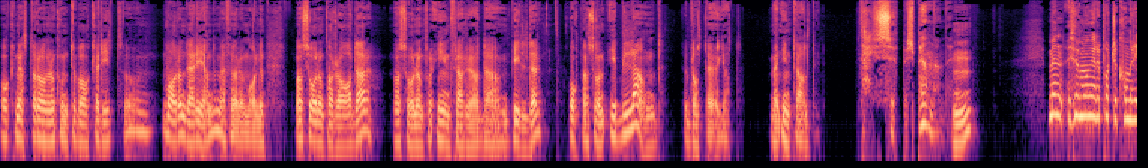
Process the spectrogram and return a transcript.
Och nästa dag när de kom tillbaka dit så var de där igen, de här föremålen. Man såg dem på radar, man såg dem på infraröda bilder och man såg dem ibland för blotta ögat. Men inte alltid. Det här är superspännande. Mm. Men hur många rapporter kommer det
